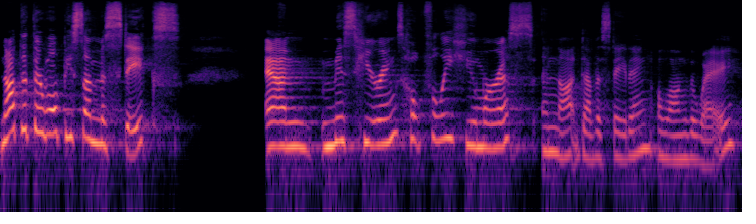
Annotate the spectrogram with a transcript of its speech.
Not that there won't be some mistakes and mishearings, hopefully humorous and not devastating along the way.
